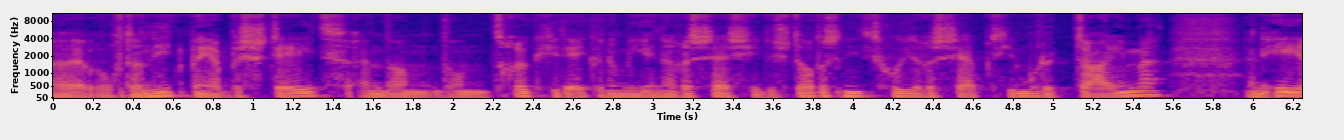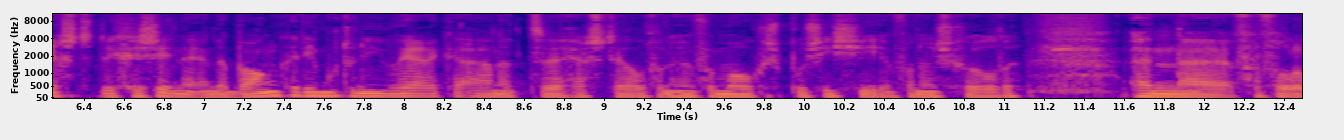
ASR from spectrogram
uh, wordt er niet meer besteed en dan, dan druk je de economie in een recessie. Dus dat is niet het goede recept. Je moet het timen. En eerst de gezinnen en de banken die moeten nu werken aan het uh, herstel van hun vermogenspositie en van hun schulden. En vervolgens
